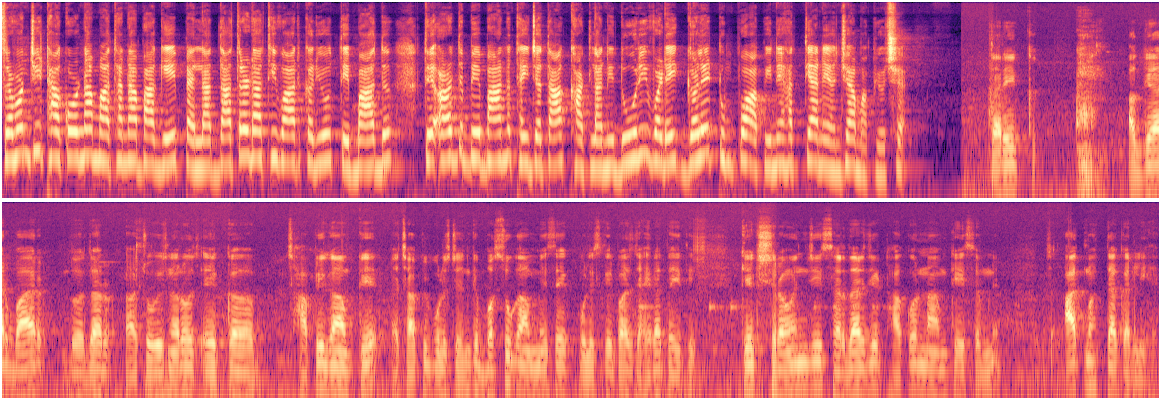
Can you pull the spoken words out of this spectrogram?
શ્રવણજી ઠાકોરના માથાના ભાગે પહેલાં દાંતરડાથી વાર કર્યો, તે બાદ તે અર્ધ બેભાન થઈ જતા ખાટલાની દોરી વડે ગળે ટૂંપો આપીને હત્યાને અંજામ આપ્યો છે. દરેક अग्यारह बार 2024 ना रोज एक छापी गाँव के छापी पुलिस स्टेशन के बसु गाँव में से एक पुलिस के पास जाहिरात आई थी कि एक श्रवण जी सरदार जी ठाकुर नाम के इसम ने आत्महत्या कर ली है।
